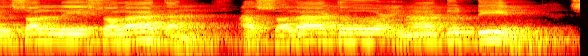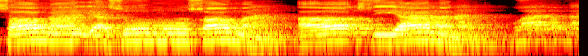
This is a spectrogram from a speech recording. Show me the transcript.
yusalli salatan. As-salatu imaduddin. Soma yasumu soman. Au siyaman. warka'u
